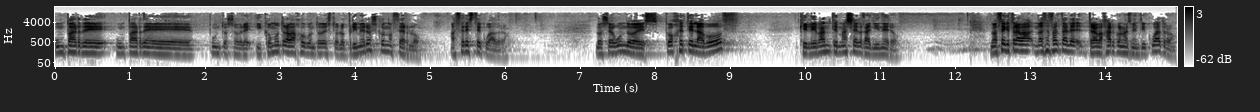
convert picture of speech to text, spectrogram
un par, de, un par de puntos sobre ¿y cómo trabajo con todo esto? Lo primero es conocerlo, hacer este cuadro. Lo segundo es, cógete la voz que levante más el gallinero. No hace, no hace falta trabajar con las 24,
